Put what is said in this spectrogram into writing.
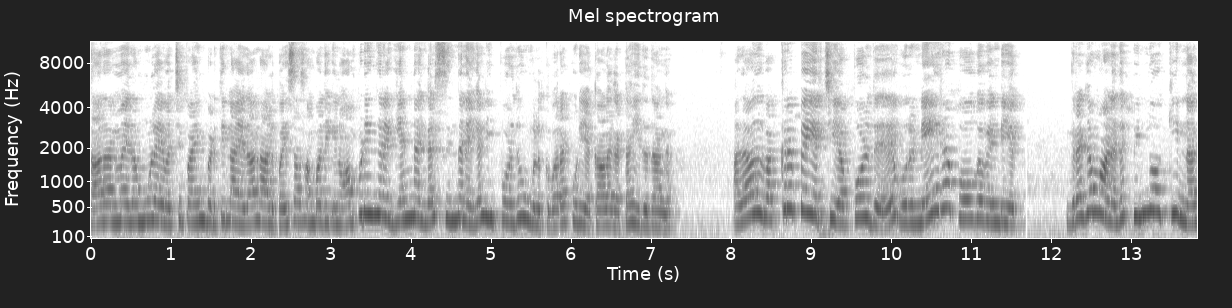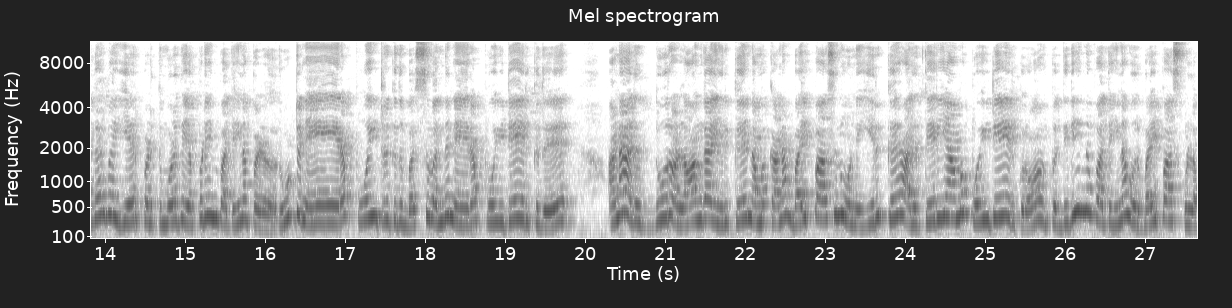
சாதாரணமாக ஏதோ மூளையை வச்சு பயன்படுத்தி நான் ஏதாவது நாலு பைசா சம்பாதிக்கணும் அப்படிங்கிற எண்ணங்கள் சிந்தனைகள் இப்பொழுது உங்களுக்கு வரக்கூடிய காலகட்டம் இதுதாங்க. அதாவது வக்கரப்பெயர்ச்சி அப்பொழுது ஒரு நேராக போக வேண்டிய கிரகமானது பின்னோக்கி நகர்வை ஏற்படுத்தும் பொழுது எப்படின்னு பார்த்தீங்கன்னா இப்போ ரூட்டு நேராக போயிட்டு இருக்குது. பஸ்ஸு வந்து நேராக போயிட்டே இருக்குது. ஆனால் அது தூரம் லாங்காக இருக்குது நமக்கான பைபாஸ்னு ஒன்று இருக்குது அது தெரியாமல் போயிட்டே இருக்கிறோம். இப்போ திடீர்னு பார்த்தீங்கன்னா ஒரு பைபாஸ்க்குள்ளே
